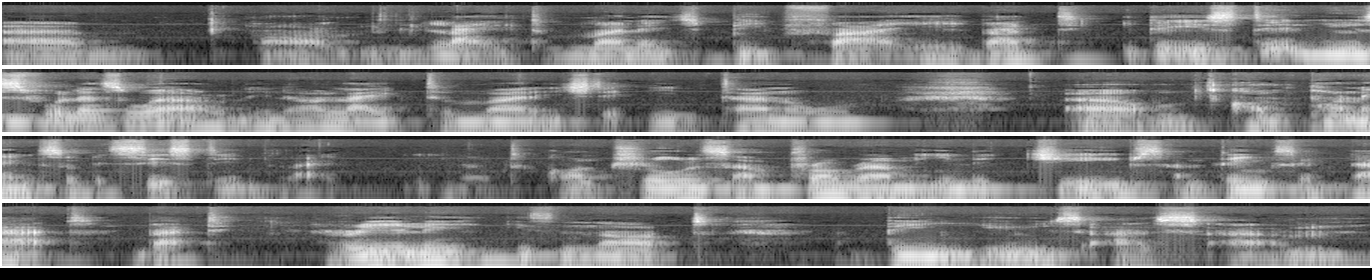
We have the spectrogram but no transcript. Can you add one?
um, um, like to manage big file, but it is still useful as well, you know, like to manage the internal um, components of the system, like you know, to control some program in the chips and things like that. But really, it's not being used as um,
